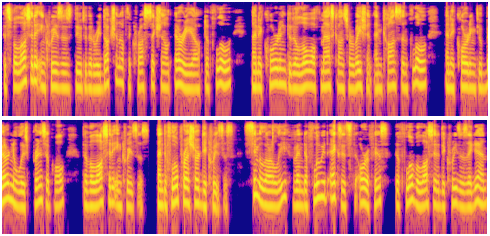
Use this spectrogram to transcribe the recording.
its velocity increases due to the reduction of the cross-sectional area of the flow and according to the law of mass conservation and constant flow and according to Bernoulli's principle, the velocity increases and the flow pressure decreases. Similarly, when the fluid exits the orifice, the flow velocity decreases again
